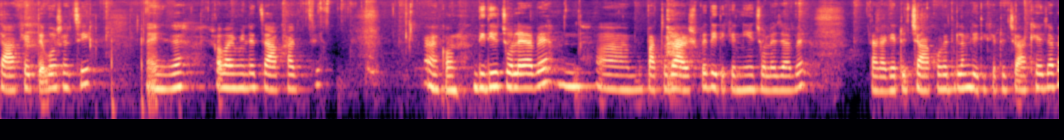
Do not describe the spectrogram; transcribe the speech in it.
চা খেতে বসেছি। এই যে সবাই মিলে চা খাচ্ছি। এখন দিদিও চলে যাবে পাত্রদা আসবে দিদিকে নিয়ে চলে যাবে। তার আগে একটু চা করে দিলাম দিদিকে একটু চা খেয়ে যাবে।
